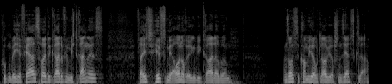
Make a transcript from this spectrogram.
Gucken, welcher Vers heute gerade für mich dran ist. Vielleicht hilft es mir auch noch irgendwie gerade, aber Ansonsten komme ich auch, glaube ich, auch schon selbst klar.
